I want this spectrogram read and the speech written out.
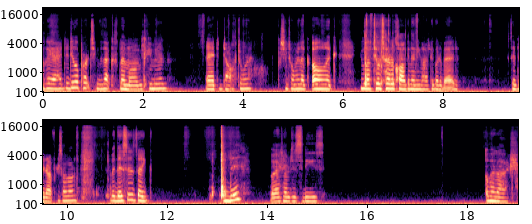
okay, I had to do a part two of that because my mom came in and I had to talk to her. She told me like, oh, like you have till ten o'clock and then you have to go to bed. Cause I've been out for so long. But this is like this. I have to sneeze. Oh my gosh.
